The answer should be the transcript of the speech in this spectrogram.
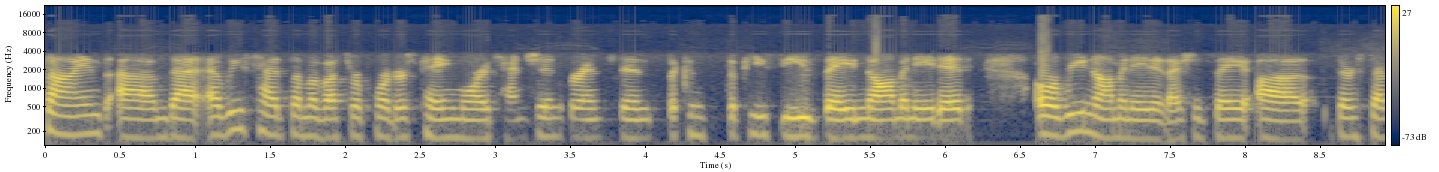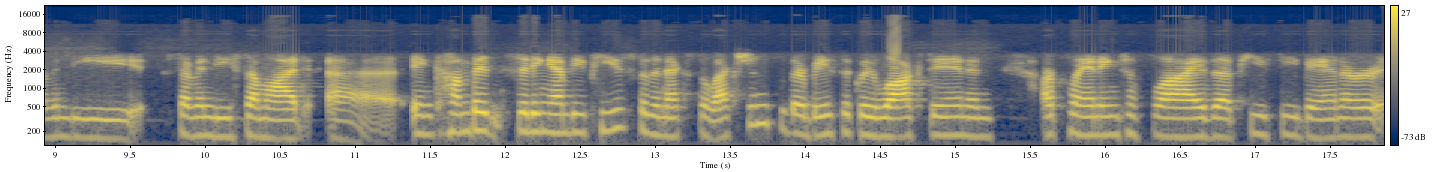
signs um, that at least had some of us reporters paying more attention. For instance, the, the PCs, they nominated or renominated, I should say, uh, their 70, 70 some odd uh, incumbent sitting MPPs for the next election. So they're basically locked in and are planning to fly the PC banner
